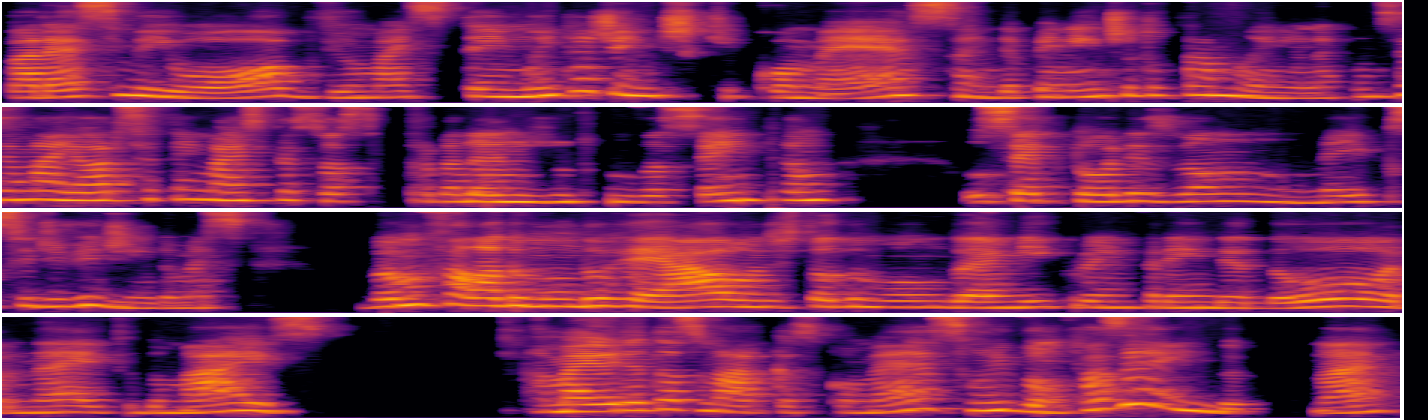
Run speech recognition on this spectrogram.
Parece meio óbvio, mas tem muita gente que começa, independente do tamanho, né? Quando você é maior, você tem mais pessoas trabalhando junto com você, então os setores vão meio que se dividindo, mas vamos falar do mundo real, onde todo mundo é microempreendedor, né, e tudo mais. A maioria das marcas começam e vão fazendo, né?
